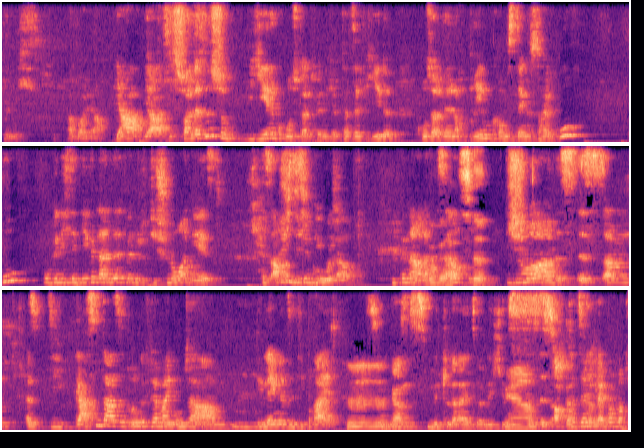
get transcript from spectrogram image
Find ich. Aber ja. Ja, ja, es ist schon, es ist schon wie jede Großstadt, finde ich. Tatsächlich jede Großstadt. Wenn du nach Bremen kommst, denkst du halt, huch, huch, wo bin ich denn hier gelandet, wenn du durch die Schnorr gehst. Das ist auch so ein bisschen wie. Urlaub. Genau, da hast du auch so. Die Schnorr ist, ist ähm, also die Gassen da sind ungefähr mein Unterarm. Die Länge sind die breit. So ein Mhm. ganz mittelalterliches. Ja. Das ist auch tatsächlich einfach noch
